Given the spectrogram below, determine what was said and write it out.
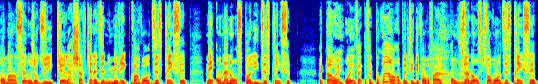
On mentionne aujourd'hui que la Charte canadienne numérique va avoir 10 principes, mais on n'annonce pas les 10 principes. Fait que- Ah ouais? Oui, fait, fait que pourquoi en, en politique, des fois, on va faire, on vous annonce qu'il va y avoir 10 principes,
